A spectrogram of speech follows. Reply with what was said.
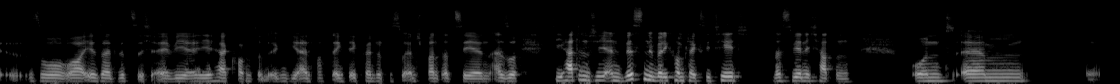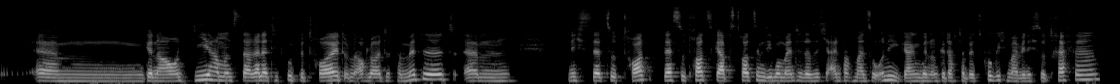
äh, so: „Boah, ihr seid witzig, ey, wie ihr hierher kommt und irgendwie einfach denkt, ihr könntet das so entspannt erzählen.“ Also, sie hatte natürlich ein Wissen über die Komplexität, was wir nicht hatten. Und, ähm, ähm, genau, und die haben uns da relativ gut betreut und auch Leute vermittelt. Ähm Nichtsdestotrotz gab es trotzdem die Momente, dass ich einfach mal zur Uni gegangen bin und gedacht habe, jetzt gucke ich mal, wen ich so treffe.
